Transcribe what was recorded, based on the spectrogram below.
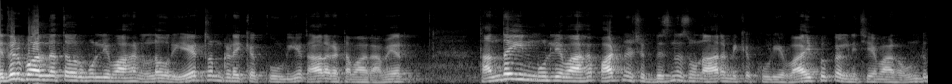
எதிர்பாலினத்தவர் மூலியமாக நல்ல ஒரு ஏற்றம் கிடைக்கக்கூடிய காலகட்டமாக அமையிறது தந்தையின் மூலியமாக பார்ட்னர்ஷிப் பிஸ்னஸ் ஒன்று ஆரம்பிக்கக்கூடிய வாய்ப்புகள் நிச்சயமாக உண்டு.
